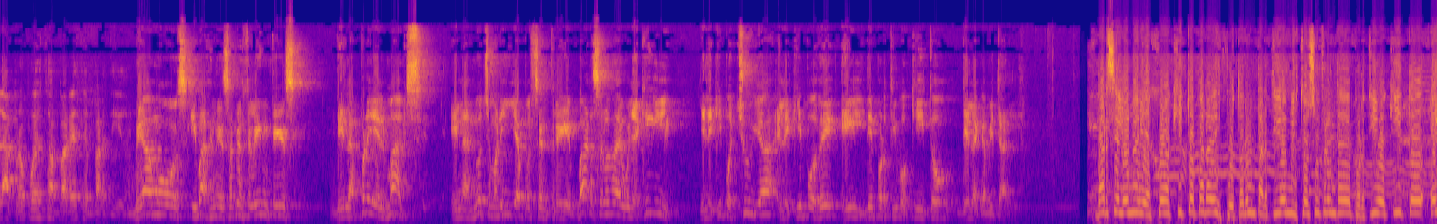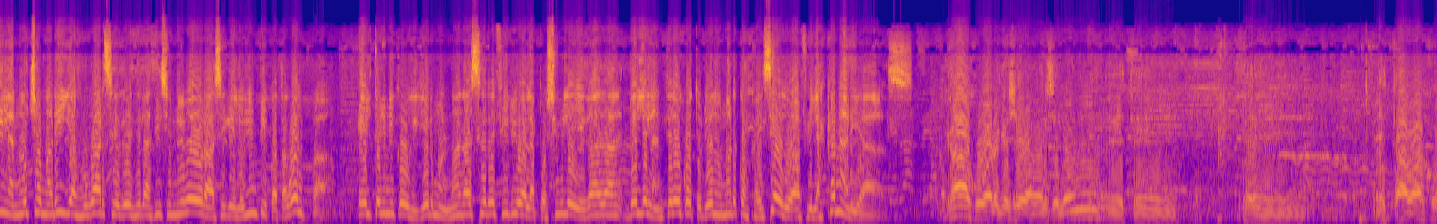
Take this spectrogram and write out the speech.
la propuesta para este partido. Veamos imágenes excelentes de la pre el Max en la noche amarilla pues entre Barcelona de Guayaquil y el equipo Chuya, el equipo de el Deportivo Quito de la capital. Barcelona viajó a Quito para disputar un partido amistoso frente a Deportivo Quito en la noche amarilla a jugarse desde las 19 horas en el Olímpico Atahualpa. El técnico Guillermo Almada se refirió a la posible llegada del delantero ecuatoriano Marcos Caicedo a Filas Canarias. Cada jugador que llega a Barcelona este, eh, está bajo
